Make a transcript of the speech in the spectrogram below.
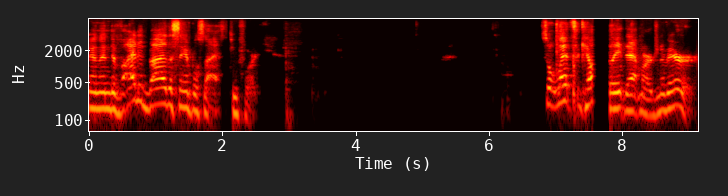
And then divided by the sample size, 240. So let's calculate that margin of error.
